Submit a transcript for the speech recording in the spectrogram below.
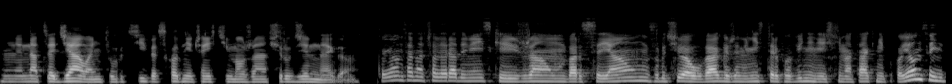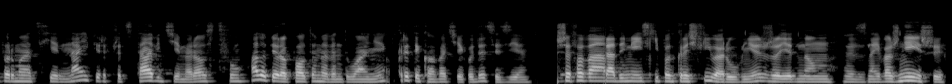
na tle działań Turcji we wschodniej części Morza Śródziemnego. Stojąca na czele Rady Miejskiej Jean Barseillon zwróciła uwagę, że minister powinien, jeśli ma tak niepokojące informacje, najpierw przedstawić je merostwu, a dopiero potem ewentualnie krytykować jego decyzje. Szefowa Rady Miejskiej podkreśliła również, że jedną z najważniejszych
